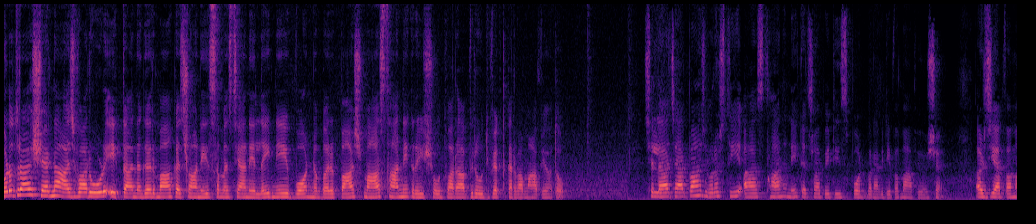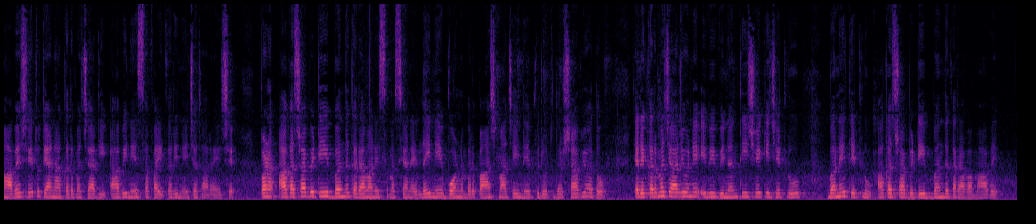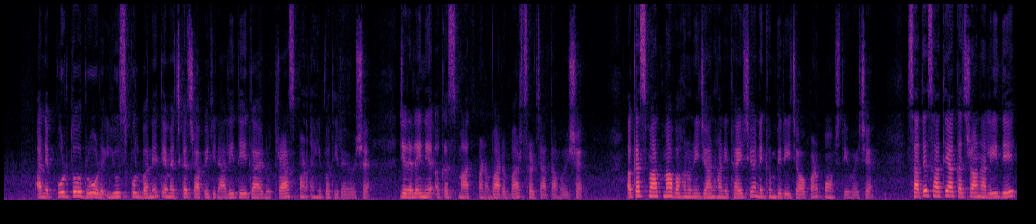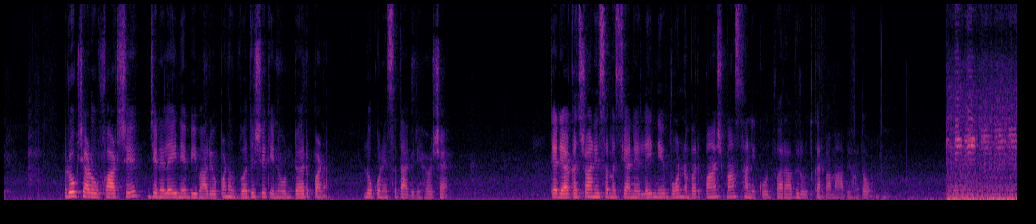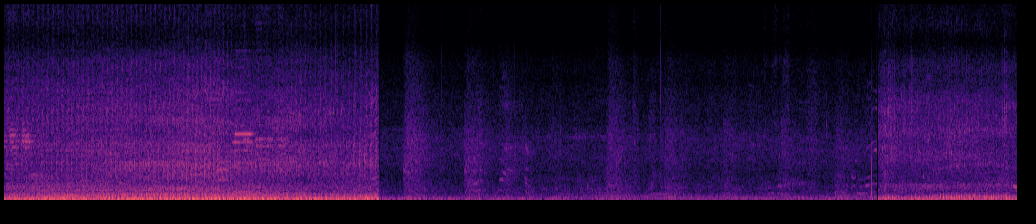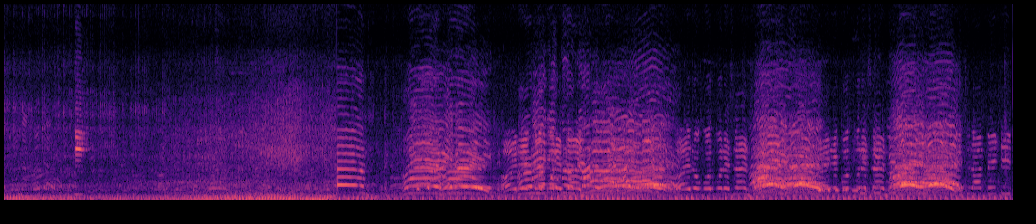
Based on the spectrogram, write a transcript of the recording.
વડોદરા શહેરના આજવા રોડ એકતાનગરમાં કચરાની સમસ્યાને લઈને વોર્ડ નંબર પાંચમાં સ્થાનિક રહીશો દ્વારા વિરોધ વ્યક્ત કરવામાં આવ્યો હતો. છેલ્લા ચાર પાંચ વર્ષથી આ સ્થાનને કચરાપેટી સ્પોટ બનાવી દેવામાં આવ્યો છે. અરજી આપવામાં આવે છે તો ત્યાંના કર્મચારી આવીને સફાઈ કરીને જતા રહે છે. પણ આ કચરાપેટી બંધ કરાવવાની સમસ્યાને લઈને વોર્ડ નંબર પાંચમાં જઈને વિરોધ દર્શાવ્યો હતો. ત્યારે કર્મચારીઓને એવી વિનંતી છે કે જેટલું બને તેટલું આ કચરાપેટી બંધ કરાવવામાં આવે. અને પૂરતો રોડ યુઝફુલ બને તેમજ કચરાપેટીના લીધે ગાયનો ત્રાસ પણ અહીં વધી રહ્યો છે, જેને લઈને અકસ્માત પણ વારંવાર સર્જાતા હોય છે. અકસ્માતમાં વાહનોની જાનહાનિ થાય છે અને ગંભીર ઈજાઓ પણ પહોંચતી હોય છે. સાથે સાથે આ કચરાના લીધે રોગચાળો ફાટશે, જેને લઈને બીમારીઓ પણ વધશે તેનો ડર પણ લોકોને સતાવી રહ્યો છે. ત્યારે આ કચરાની સમસ્યાને લઈને વોર્ડ નંબર પાંચમાં સ્થાનિકો દ્વારા વિરોધ કરવામાં આવ્યો હતો હાયરો કોર્પોરેશન હાયરો કોર્પોરેશન કચરા પેટી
